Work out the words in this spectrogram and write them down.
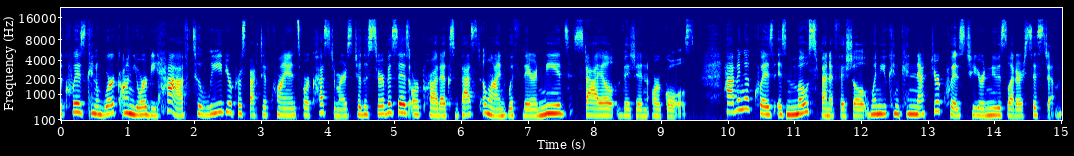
the quiz can work on your behalf to lead your prospective clients or customers to the services or products best aligned with their needs, style, vision, or goals. Having a quiz is most beneficial when you can connect your quiz to your newsletter system.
